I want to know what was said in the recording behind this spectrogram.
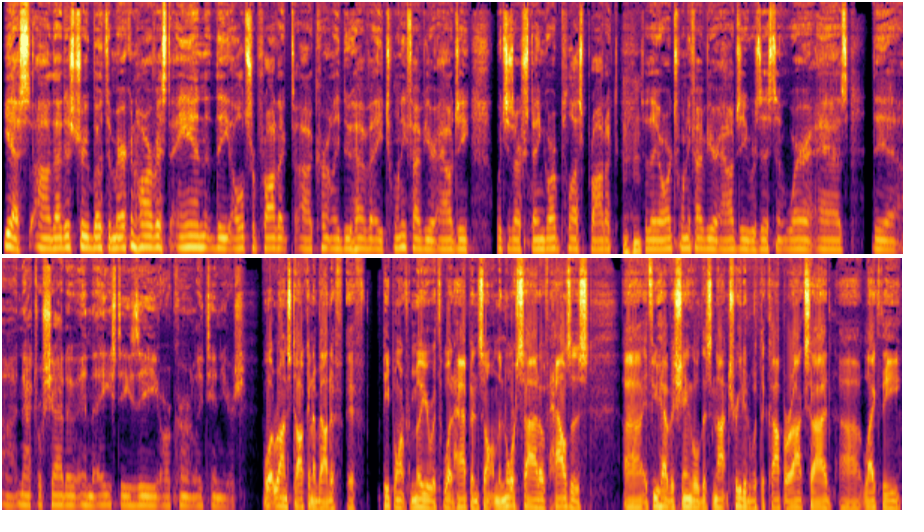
Yes, uh, that is true. Both American Harvest and the Ultra product uh, currently do have a 25 year algae, which is our StainGuard Plus product. So they are 25 year algae resistant, whereas the uh, Natural Shadow and the HDZ are currently 10 years. What Ron's talking about, if, if people aren't familiar with what happens on the north side of houses, uh, if you have a shingle that's not treated with the copper oxide, uh, like the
